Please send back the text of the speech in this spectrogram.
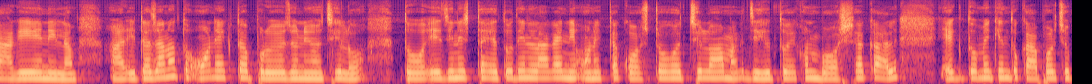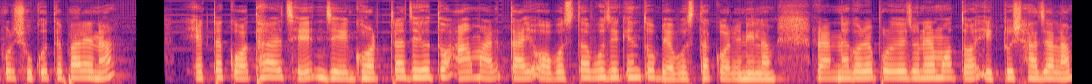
লাগিয়ে নিলাম। আর এটা জানো তো অনেকটা প্রয়োজনীয় ছিল। তো এই জিনিসটা এতদিন লাগাইনি, অনেকটা কষ্ট হচ্ছিল আমার। যেহেতু এখন বর্ষাকাল, একদমই কিন্তু কাপড় চোপড় শুকোতে পারে না। একটা কথা আছে যে ঘরটা যেহেতু আমার, তাই অবস্থা বুঝে কিন্তু ব্যবস্থা করে নিলাম। রান্নাঘরের প্রয়োজনের মতো একটু সাজালাম।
